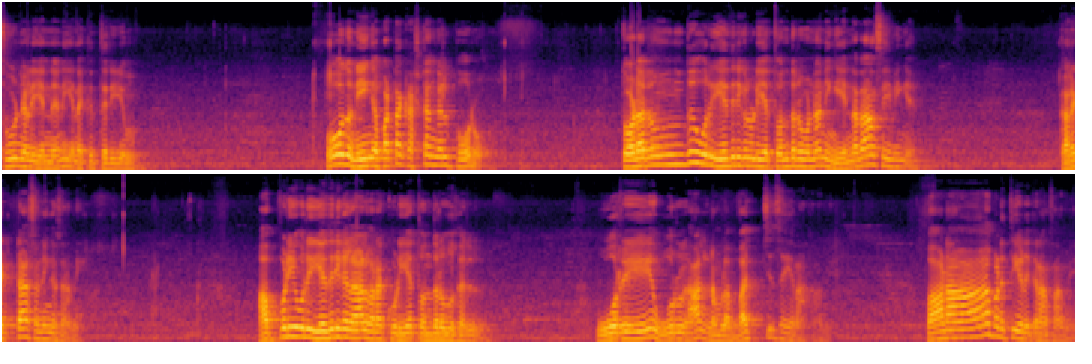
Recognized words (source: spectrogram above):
சூழ்நிலை என்னன்னு எனக்கு தெரியும். போதும் நீங்கள் பட்ட கஷ்டங்கள் போகும் தொடர்ந்து ஒரு எதிரிகளுடைய தொந்தரவுன்னா நீங்கள் என்னதான் செய்வீங்க? கரெக்டாக சொன்னீங்க சாமி. அப்படி ஒரு எதிரிகளால் வரக்கூடிய தொந்தரவுகள் ஒரே ஒரு ஆள் நம்மளை வச்சு செய்கிறான் சாமி. பாடாப்படுத்தி எடுக்கிறான் சாமி.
